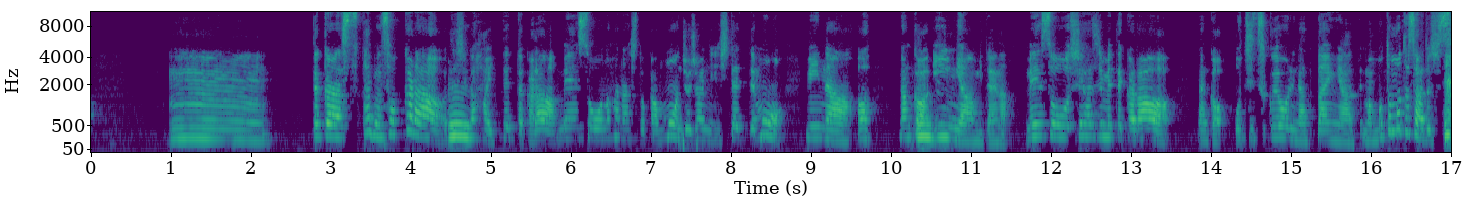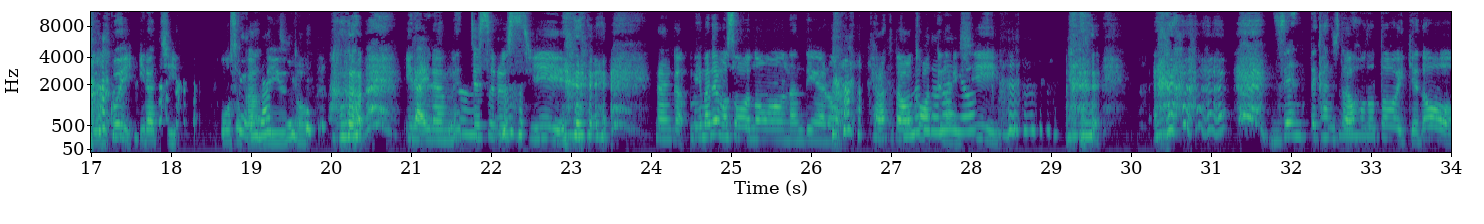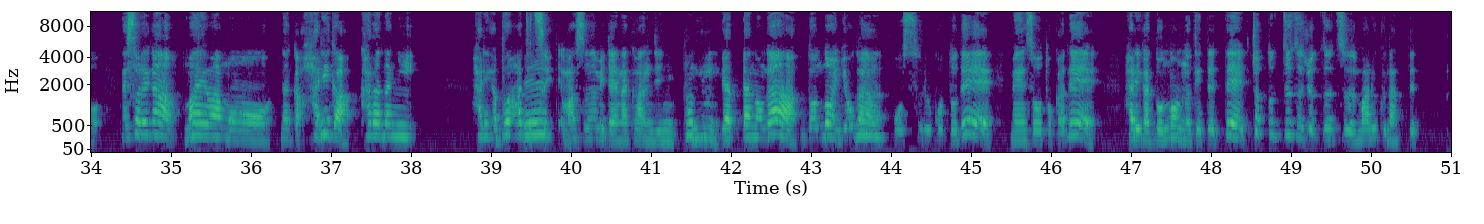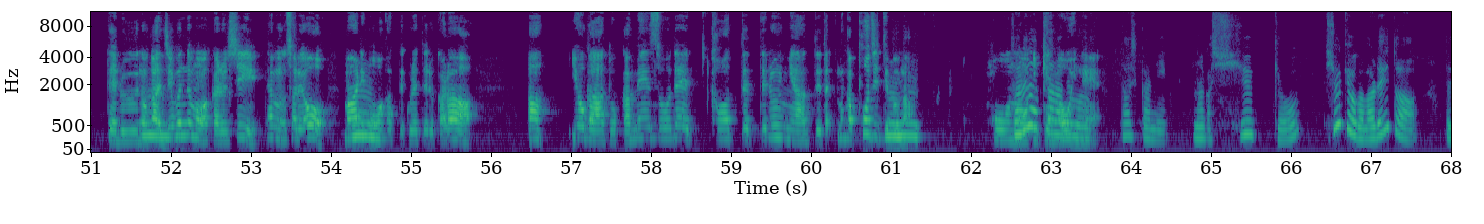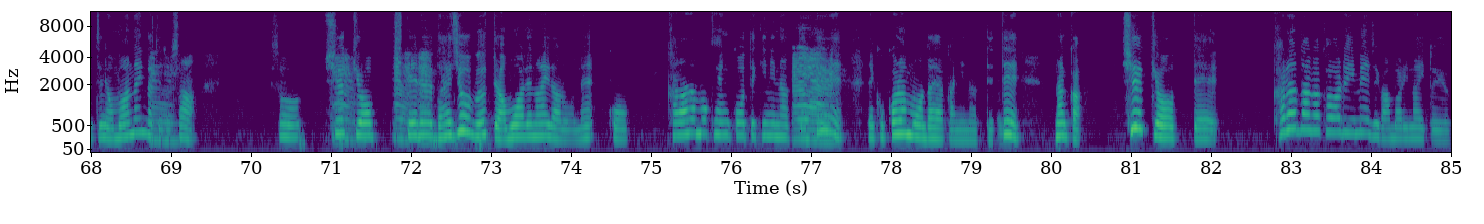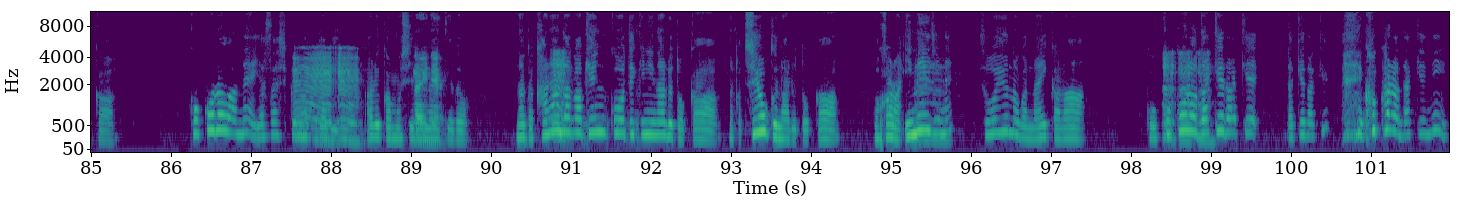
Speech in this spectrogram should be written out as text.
うーん。だから多分そっから私が入ってったから、瞑想の話とかも徐々にしてってもみんなあなんかいいんやみたいな、瞑想をし始めてからなんか落ち着くようになったんやって。まあもともとさ私すっごいイラチ 大阪で言うと。イライラめっちゃするし。なんか今でもそのなんていうんやろ。キャラクターは変わってないし。善って感じとは程遠いけどでそれが前はもうなんか針が体に針がブワーってついてますみたいな感じに、やったのがどんどんヨガをすることで、瞑想とかで針がどんどん抜けてってちょっとずつちょっとずつ丸くなってってるのがうん。自分でも分かるし、多分それを周りも分かってくれてるから、あヨガとか瞑想で変わってってるんやってなんかポジティブなうん。方の意見が多いね。確かになんか宗教？宗教が悪いとは別に思わないんだけどさ、そう宗教してる、うんうん。大丈夫？って思われないだろうね。こう体も健康的になってて、うん。で心も穏やかになっててなんか宗教って体が変わるイメージがあまりないというか心はね優しくなったりうんうんあるかもしれなないいけど、なんか体が健康的になるとか、なんか強くなるとかわからん。イメージね、うん。そういうのがないからこううんうんうん。心だけだけ、だけだけ？心だけに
